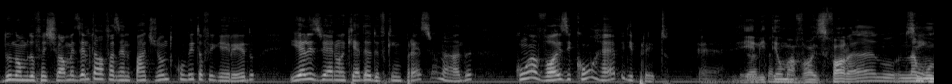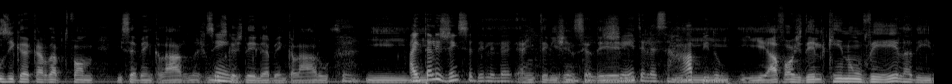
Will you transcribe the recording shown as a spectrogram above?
do nome do festival, mas ele estava fazendo parte junto com o Vitor Figueiredo. E eles vieram aqui, eu fiquei impressionada com a voz e com o rap de Preto. É, ele tem uma voz fora ah, no- na Sim. música Cardápio de Fome, isso é bem claro, nas Sim. músicas dele é bem claro. E, A inteligência dele, ele é. a inteligência inteligente, dele. ele é rápido. E, e a voz dele, quem não vê ele, Adil,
